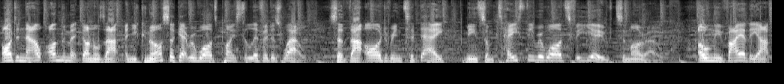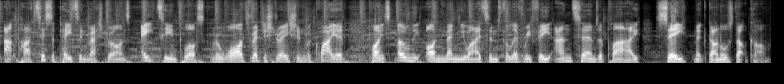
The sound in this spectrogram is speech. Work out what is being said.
Order now on the McDonald's app, and you can also get rewards points delivered as well. So that ordering today means some tasty rewards for you tomorrow. Only via the app at participating restaurants, 18 plus, rewards registration required, points only on menu items, delivery fee and terms apply. See McDonald's.com.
